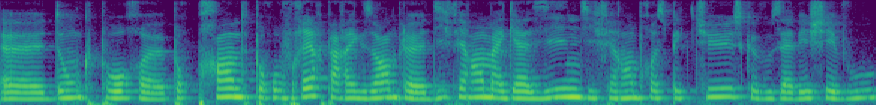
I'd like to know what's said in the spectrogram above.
euh, donc euh, pour prendre, pour ouvrir par exemple différents magazines, différents prospectus que vous avez chez vous,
